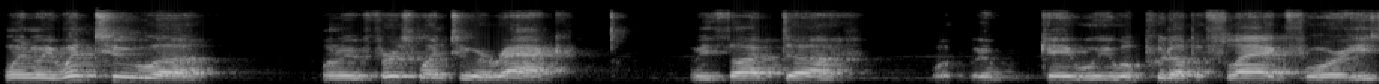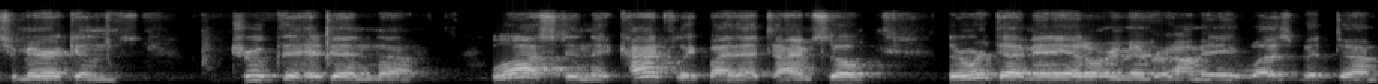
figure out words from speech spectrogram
when we went to uh, when we first went to Iraq, we thought, uh, okay, we will put up a flag for each American troop that had been uh, lost in the conflict by that time. So there weren't that many. I don't remember how many it was, but um,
